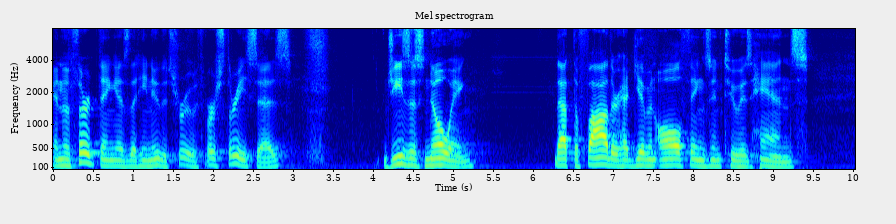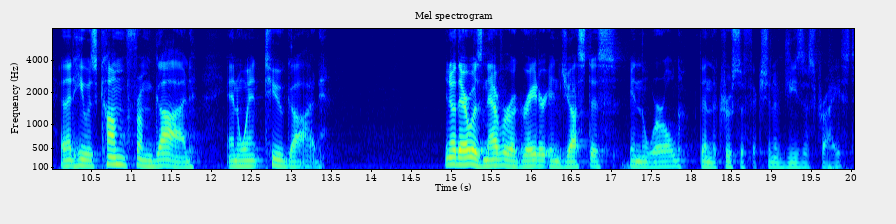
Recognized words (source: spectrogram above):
And the third thing is that He knew the truth. Verse 3 says, Jesus knowing that the Father had given all things into His hands, and that He was come from God and went to God. You know, there was never a greater injustice in the world than the crucifixion of Jesus Christ.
